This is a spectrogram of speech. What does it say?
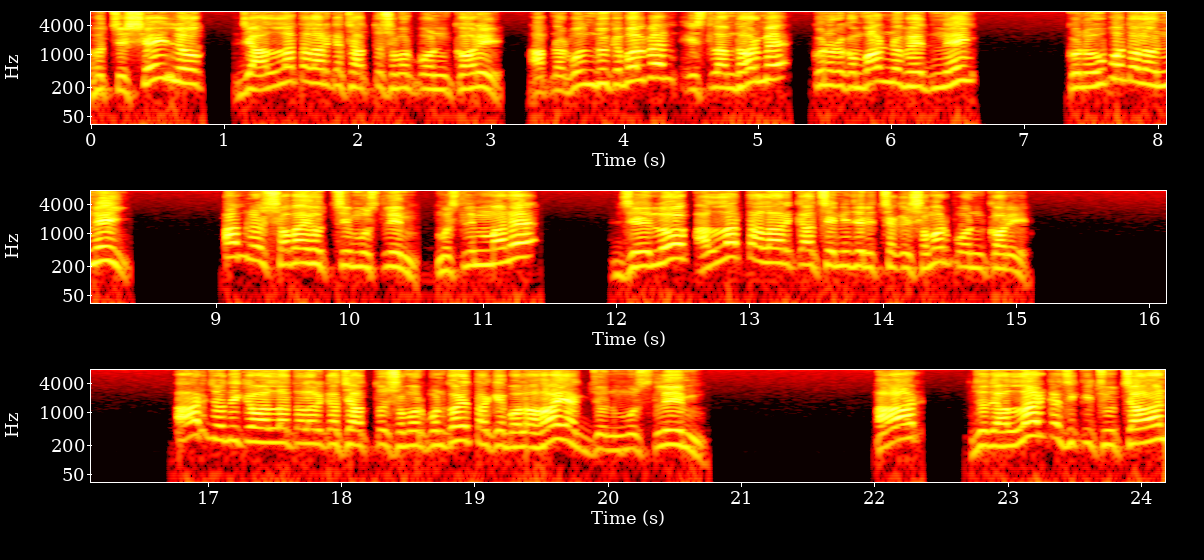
হচ্ছে সেই লোক যে আল্লাহ তালার কাছে আত্মসমর্পণ করে। আপনার বন্ধুকে বলবেন, ইসলাম ধর্মে কোন রকম বর্ণভেদ নেই, কোনো উপদলও নেই। আমরা সবাই হচ্ছে মুসলিম। মুসলিম মানে যে লোক আল্লাহ তালার কাছে নিজের ইচ্ছাকে সমর্পণ করে। আর যদি কেউ আল্লাহ তালার কাছে আত্মসমর্পণ করে তাকে বলা হয় একজন মুসলিম। আর যদি আল্লাহর কাছে কিছু চান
